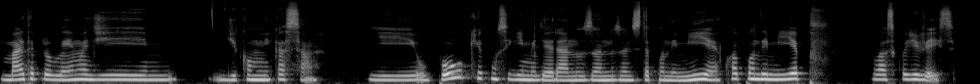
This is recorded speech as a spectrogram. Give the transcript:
baita problema de, de comunicação. E o pouco que eu consegui melhorar nos anos antes da pandemia, com a pandemia, puf, lascou de vez.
